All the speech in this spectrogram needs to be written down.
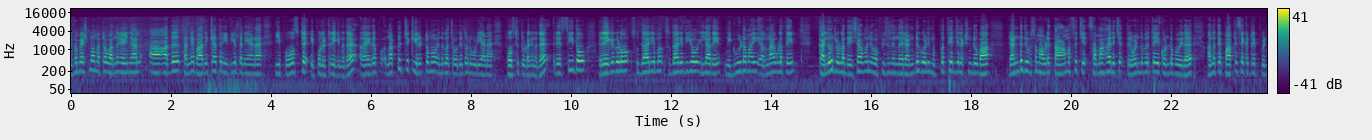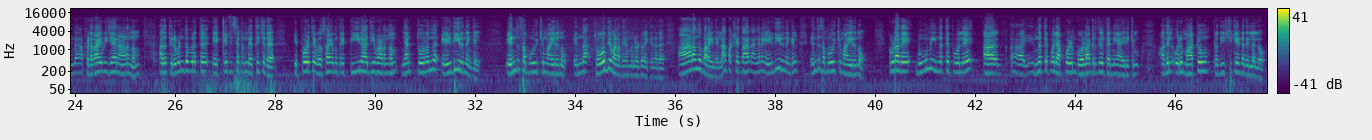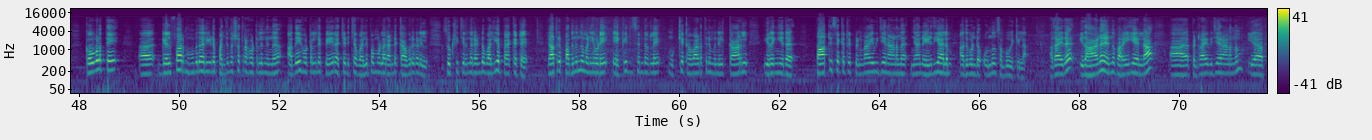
ഡിഫമേഷനോ മറ്റോ വന്നു കഴിഞ്ഞാൽ അത് തന്നെ ബാധിക്കാത്ത രീതിയിൽ തന്നെയാണ് ഈ പോസ്റ്റ് ഇപ്പോൾ ഇട്ടിരിക്കുന്നത്. അതായത് നട്ടുച്ചയ്ക്ക് ഇരുട്ടുമോ എന്നുള്ള ചോദ്യത്തോടു കൂടിയാണ് പോസ്റ്റ് തുടങ്ങുന്നത്. രസീതോ രേഖകളോ സുതാര്യമോ സുതാര്യതയോ ഇല്ലാതെ നിഗൂഢമായി എറണാകുളത്തെ കലൂരിലുള്ള ദേശാഭിമാനി ഓഫീസിൽ നിന്ന് രണ്ട് കോടി മുപ്പത്തിയഞ്ച് ലക്ഷം രൂപ രണ്ട് ദിവസം അവിടെ താമസിച്ച് സമാഹരിച്ച് തിരുവനന്തപുരത്തേക്ക് കൊണ്ടുപോയത് അന്നത്തെ പാർട്ടി സെക്രട്ടറി പിണ- പിണറായി വിജയനാണെന്നും അത് തിരുവനന്തപുരത്ത് എ കെ ജി സെന്ററിൽ എത്തിച്ചത് ഇപ്പോഴത്തെ വ്യവസായ മന്ത്രി പി രാജീവാണെന്നും ഞാൻ തുറന്ന് എഴുതിയിരുന്നെങ്കിൽ എന്ത് സംഭവിക്കുമായിരുന്നു എന്ന ചോദ്യമാണ് അദ്ദേഹം മുന്നോട്ട് വയ്ക്കുന്നത്. ആണെന്ന് പറയുന്നില്ല പക്ഷേ താൻ അങ്ങനെ എഴുതിയിരുന്നെങ്കിൽ എന്ത് സംഭവിക്കുമായിരുന്നു? കൂടാതെ ഭൂമി ഇന്നത്തെ പോലെ ഇന്നത്തെ പോലെ അപ്പോഴും ഗോളാകൃതിയിൽ തന്നെയായിരിക്കും അതിൽ ഒരു മാറ്റവും പ്രതീക്ഷിക്കേണ്ടതില്ലല്ലോ. കോവളത്തെ ഗൾഫാർ മുഹമ്മദ് അലിയുടെ പഞ്ചനക്ഷത്ര ഹോട്ടലിൽ നിന്ന് അതേ ഹോട്ടലിന്റെ പേരച്ചടിച്ച വലിപ്പമുള്ള രണ്ട് കവറുകളിൽ സൂക്ഷിച്ചിരുന്ന രണ്ട് വലിയ പാക്കറ്റ് രാത്രി പതിനൊന്ന് മണിയോടെ എ കെ ജി സെന്ററിലെ മുഖ്യ കവാടത്തിന് മുന്നിൽ കാറിൽ ഇറങ്ങിയത് പാർട്ടി സെക്രട്ടറി പിണറായി വിജയനാണെന്ന് ഞാൻ എഴുതിയാലും അതുകൊണ്ട് ഒന്നും സംഭവിക്കില്ല. അതായത് ഇതാണ് എന്ന് പറയുകയല്ല പിണറായി വിജയനാണെന്നും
